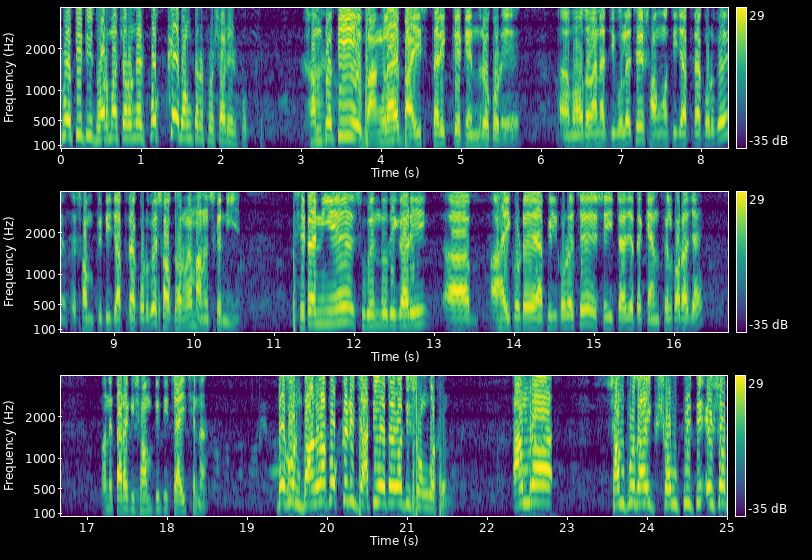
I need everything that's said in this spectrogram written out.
প্রতিটি ধর্মাচরণের পক্ষে এবং তার প্রসারের পক্ষে। সম্প্রতি বাংলায় বাইশ তারিখকে কেন্দ্র করে মমতা ব্যানার্জি বলেছে, সংহতি যাত্রা করবে, সম্প্রীতি যাত্রা করবে সব ধর্মের মানুষকে নিয়ে। সেটা নিয়ে শুভেন্দু অধিকারী হাইকোর্টে অ্যাপিল করেছে, সেইটা যাতে ক্যান্সেল করা যায়। মানে তারা কি সম্প্রীতি চাইছে না? দেখুন, বাংলা পক্ষেরই জাতীয়তাবাদী সংগঠন, আমরা সাম্প্রদায়িক সম্প্রীতি, এইসব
